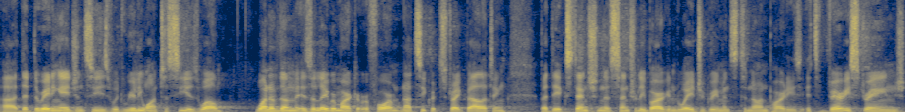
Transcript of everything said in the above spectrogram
uh, that the rating agencies would really want to see as well. One of them is a labour market reform, not secret strike balloting, but the extension of centrally bargained wage agreements to non parties. It's very strange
